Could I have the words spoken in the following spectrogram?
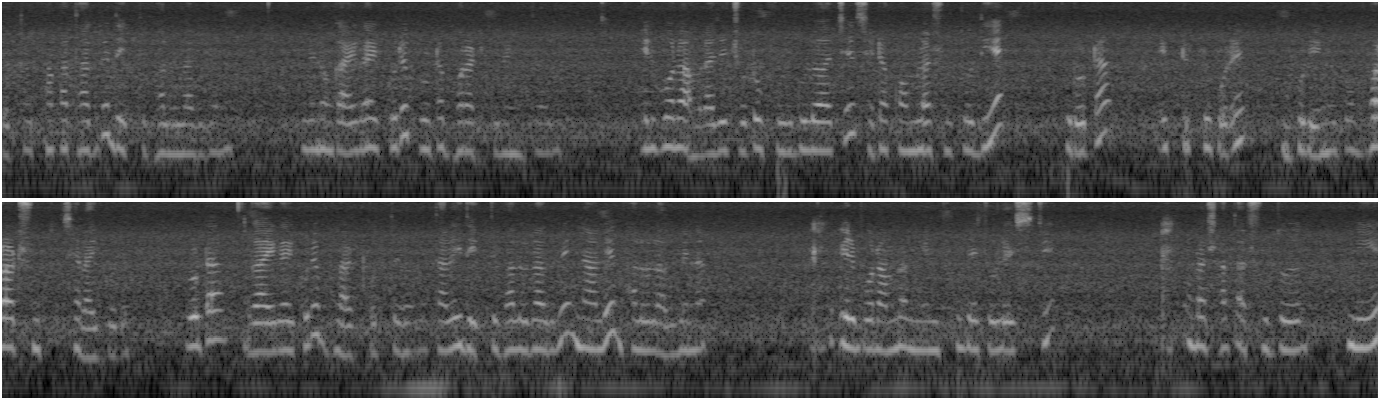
করতে হবে। ফাঁকা থাকলে দেখতে ভালো লাগবে না। জন্য গায়ে গায়ে করে পুরোটা ভরাট করে নিতে হবে। এরপর আমরা যে ছোট ফুলগুলো আছে, সেটা কমলা সুতো দিয়ে পুরোটা একটু একটু করে ভরিয়ে নেব। ভরাট সুতো সেলাই করে। পুরোটা গায়ে গায়ে করে ভরাট করতে হবে। তাহলেই দেখতে ভালো লাগবে, নালে ভালো লাগবে না। এরপর আমরা মেন ফুলে চলে এসেছি। আমরা সাদা সুতো নিয়ে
